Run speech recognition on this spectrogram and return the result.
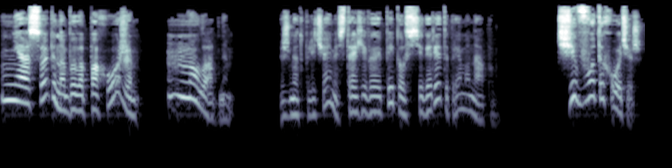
«Не особенно было похожим. Ну, ладно». Жмет плечами, страхивая пепел с сигареты прямо на пол. «Чего ты хочешь?»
